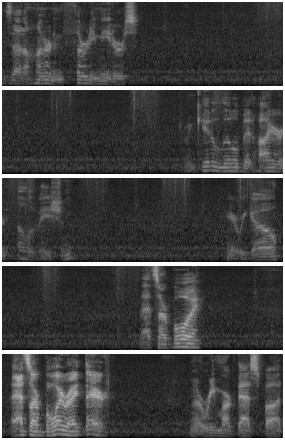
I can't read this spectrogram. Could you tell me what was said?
He's at 130 meters. Can we get a little bit higher in elevation? Here we go. That's our boy. That's our boy right there. I'm gonna remark that spot.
